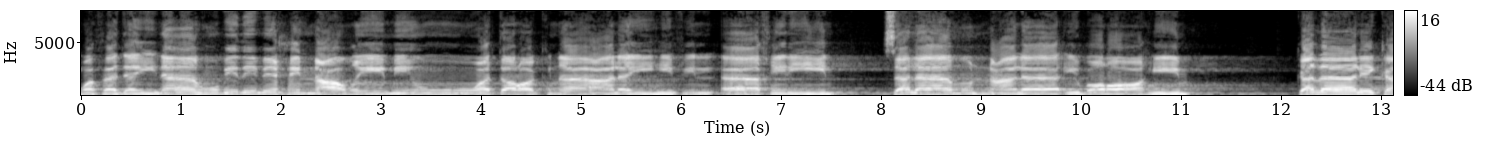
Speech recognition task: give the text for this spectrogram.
وفديناه بذبح عظيم وتركنا عليه في الآخرين سلام على إبراهيم. كذلك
